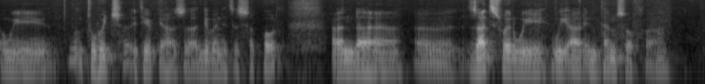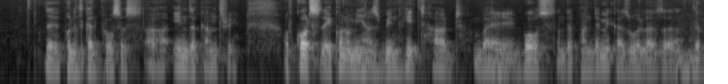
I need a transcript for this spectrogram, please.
we, to which Ethiopia has given its support. And that's where we, we are in terms of the political process in the country. Of course, the economy has been hit hard by both the pandemic as well as uh, Mhm. the c-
